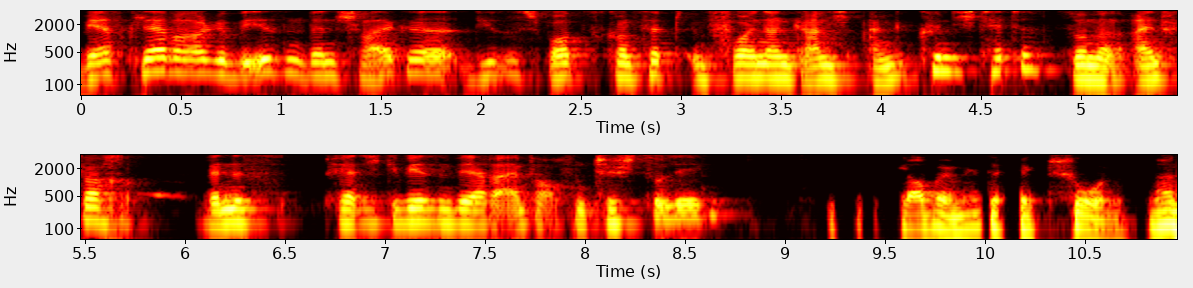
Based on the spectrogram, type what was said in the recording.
Wäre es cleverer gewesen, wenn Schalke dieses Sportskonzept im Vorhinein gar nicht angekündigt hätte, sondern einfach, wenn es fertig gewesen wäre, einfach auf den Tisch zu legen? Ich glaube im Endeffekt schon. Ne?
